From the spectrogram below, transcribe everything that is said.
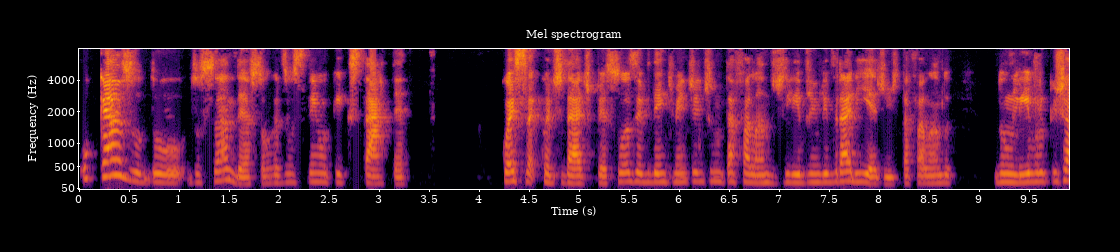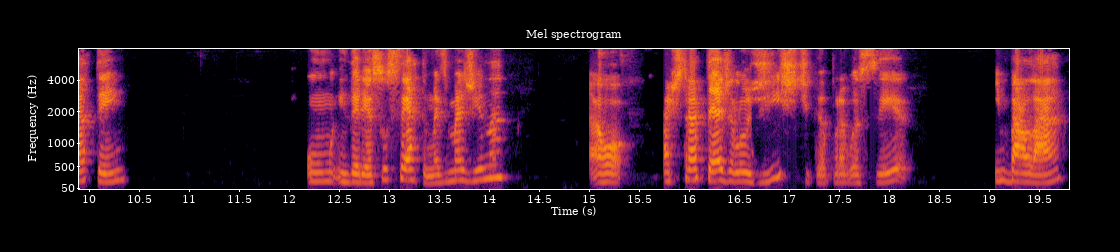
O caso do, do Sanderson, você tem um Kickstarter com essa quantidade de pessoas, evidentemente a gente não está falando de livro em livraria, a gente está falando de um livro que já tem um endereço certo, mas imagina a, a estratégia logística para você embalar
